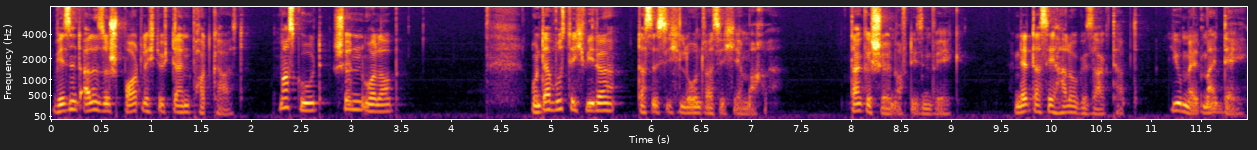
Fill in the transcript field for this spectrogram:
wir sind alle so sportlich durch deinen Podcast. Mach's gut, schönen Urlaub. Und da wusste ich wieder, dass es sich lohnt, was ich hier mache. Dankeschön auf diesem Weg. Nett, dass ihr Hallo gesagt habt. You made my day.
